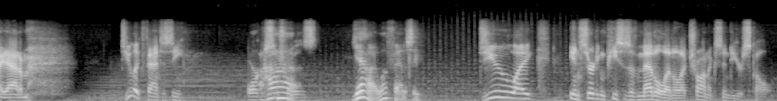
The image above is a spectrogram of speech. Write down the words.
Right, Adam. Do you like fantasy? Orcs and Ah. trolls? Yeah, I love fantasy. Do you like inserting pieces of metal and electronics into your skull?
